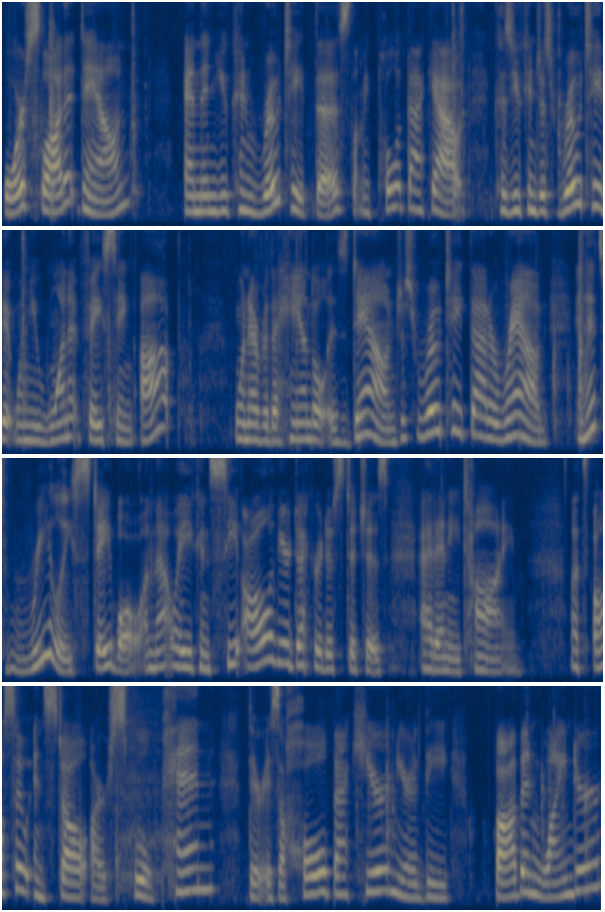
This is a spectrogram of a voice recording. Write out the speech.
or slot it down and then you can rotate this. Let me pull it back out because you can just rotate it when you want it facing up. Whenever the handle is down, just rotate that around and it's really stable. And that way you can see all of your decorative stitches at any time. Let's also install our spool pin. There is a hole back here near the bobbin winder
